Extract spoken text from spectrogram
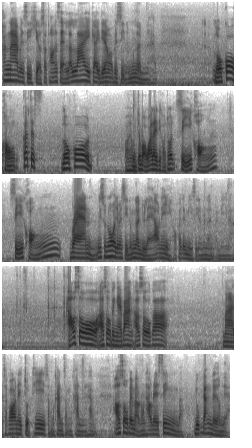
ข้างหน้าเป็นสีเขียวสะท้อนแสงแล้วไล่ไกลเดียนมาเป็นสีน้ำเงินนะครับ โลโก้ของก็จะโลโก้ผมจะบอกว่าอะไรดีขอโทษสีของสีของแบรนด์มิซูโน่จะเป็นสีน้ำเงินอยู่แล้วนี่เขาก็จะมีสีน้ำเงินแบบนี้นะเอาโซเอาโซเป็นไงบ้างเอาโซก็มาเฉพาะในจุดที่สำคัญสำคัญนะครับเอาโซเป็นแบบรองเท้าเรซิ่งแบบยุคดั้งเดิมเลย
